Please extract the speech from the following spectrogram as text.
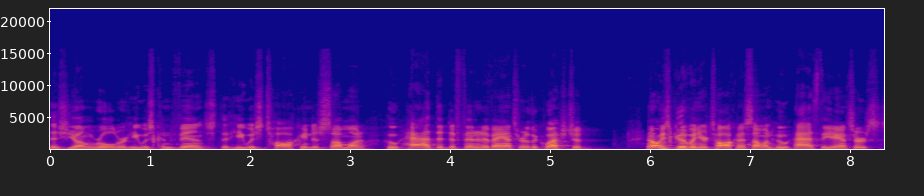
this young ruler, he was convinced that he was talking to someone who had the definitive answer to the question. You know, it's good when you're talking to someone who has the answers.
